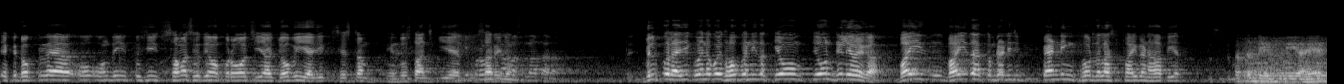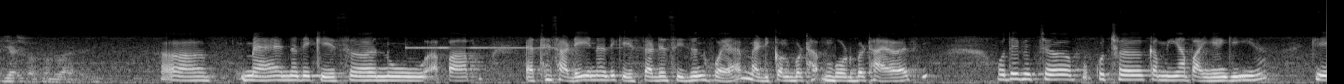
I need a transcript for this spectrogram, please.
ਇੱਕ ਡਾਕਟਰ ਹੈ ਉਹ ਉਹਦੀ ਤੁਸੀਂ ਸਮਝ ਸਕਦੇ ਹੋ ਅਪਰੋਚ ਜਾਂ ਜੋ ਵੀ ਹੈ ਜੀ ਸਿਸਟਮ ਹਿੰਦੁਸਤਾਨ 'ਚ ਕੀ ਹੈ ਸਾਰੇ ਦਾ ਜਾਣ ਮਸਲਾ ਸਾਰਾ। ਬਿਲਕੁਲ ਹੈ ਜੀ ਕੋਈ ਨਾ ਕੋਈ ਹੋਊਗਾ ਨਹੀਂ ਤਾਂ ਕਿਉਂ ਕਿਉਂ ਡਿਲੇ ਹੋਏਗਾ? ਬਾਈ ਬਾਈ ਦਾ complete is pending for the last 5 and half ਦੇਣ ਲਈ ਕੀ ਆਸ਼ਵਾਸਨ ਦਵਾਇਆ ਅ, ਮੈਂ ਇਹਨਾਂ ਦੇ ਕੇਸ ਨੂੰ ਆਪਾਂ ਇੱਥੇ ਸਾਡੇ ਇਹਨਾਂ ਦੇ ਕੇਸ ਦਾ ਡਿਸੀਜਨ ਹੋਇਆ ਮੈਡੀਕਲ ਬੋਰਡ ਬਿਠਾਇਆ ਹੋਇਆ ਸੀ। ਉਹਦੇ ਵਿੱਚ ਕੁਝ ਕਮੀਆਂ ਪਾਈਆਂ ਗਈਆਂ। ਕਿ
